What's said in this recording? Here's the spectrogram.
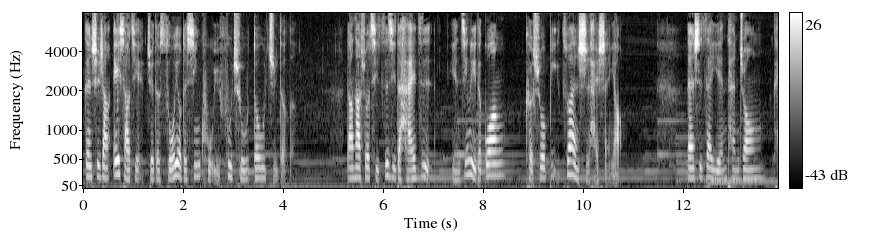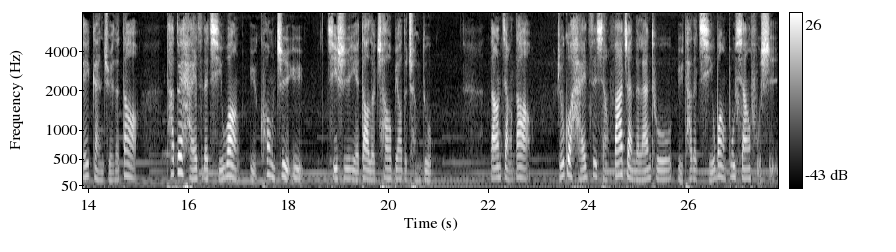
更是让 A 小姐觉得所有的辛苦与付出都值得了。当她说起自己的孩子，眼睛里的光可说比钻石还闪耀。但是在言谈中可以感觉得到。他对孩子的期望与控制欲，其实也到了超标的程度。当讲到如果孩子想发展的蓝图与他的期望不相符时，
